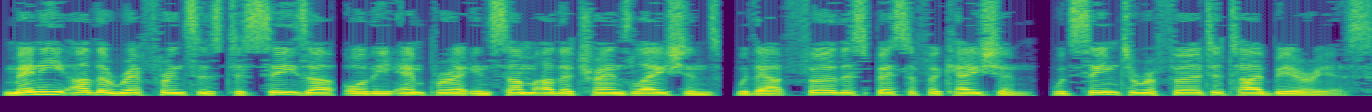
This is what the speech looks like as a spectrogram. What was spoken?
Many other references to Caesar or the emperor in some other translations, without further specification, would seem to refer to Tiberius.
